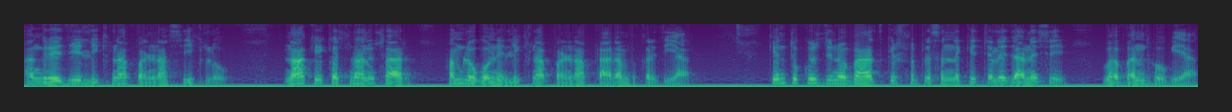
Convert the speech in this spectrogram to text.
अंग्रेज़ी लिखना पढ़ना सीख लो। ना के कथनानुसार हम लोगों ने लिखना पढ़ना प्रारंभ कर दिया। किंतु कुछ दिनों बाद कृष्ण प्रसन्न के चले जाने से वह बंद हो गया।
